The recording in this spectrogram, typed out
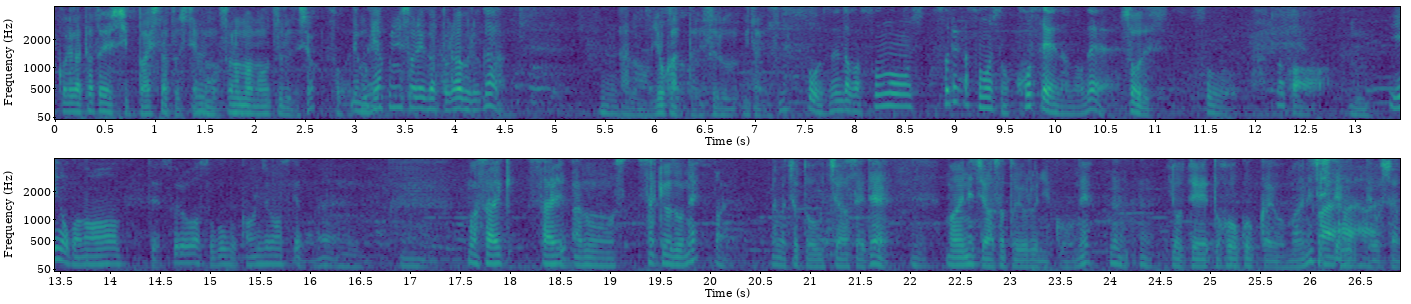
これがたとえ失敗したとしても、うん。そのまま映るでしょ？ですね。も逆にそれがトラブルがうん。あの良かったりするみたいですね。そうですね。だからそのそれがその人の個性なので。そうです、そう。なんかうん。いいのかなってそれはすごく感じますけどね、まあ、最近最あの先ほどねはいなんかちょっと打ち合わせで毎日朝と夜にこうねうんうん。予定と報告会を毎日してるっておっしゃっ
